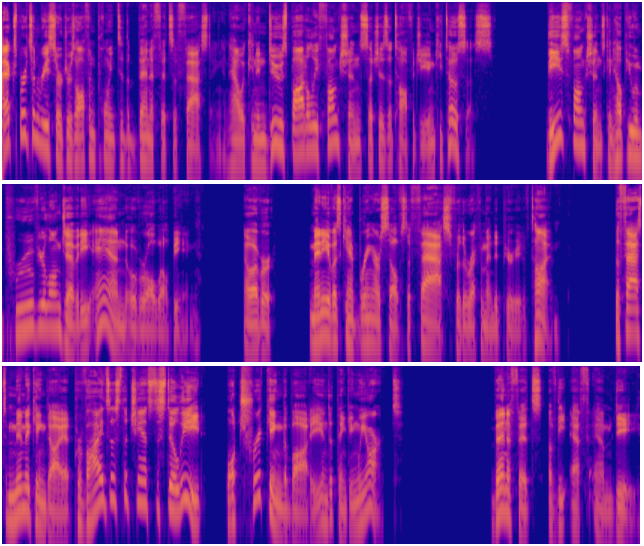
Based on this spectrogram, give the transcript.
Experts and researchers often point to the benefits of fasting and how it can induce bodily functions such as autophagy and ketosis. These functions can help you improve your longevity and overall well being. However, many of us can't bring ourselves to fast for the recommended period of time. The fast mimicking diet provides us the chance to still eat while tricking the body into thinking we aren't. Benefits of the FMD.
